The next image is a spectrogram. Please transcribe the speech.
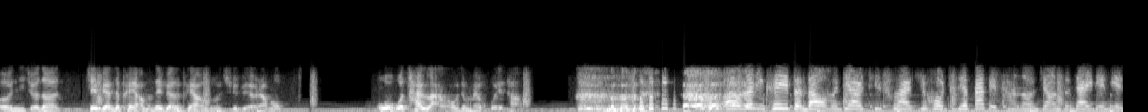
呃，你觉得这边的培养和那边的培养有什么区别？然后我我太懒了，我就没回他。哦，那你可以等到我们第二期出来之后直接发给他呢，这样增加一点点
